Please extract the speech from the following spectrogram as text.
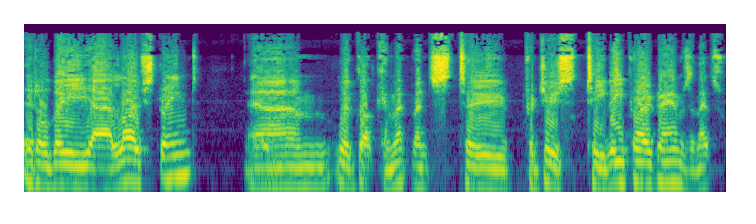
It'll be uh, live streamed. Um, we've got commitments to produce TV programs, and that's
